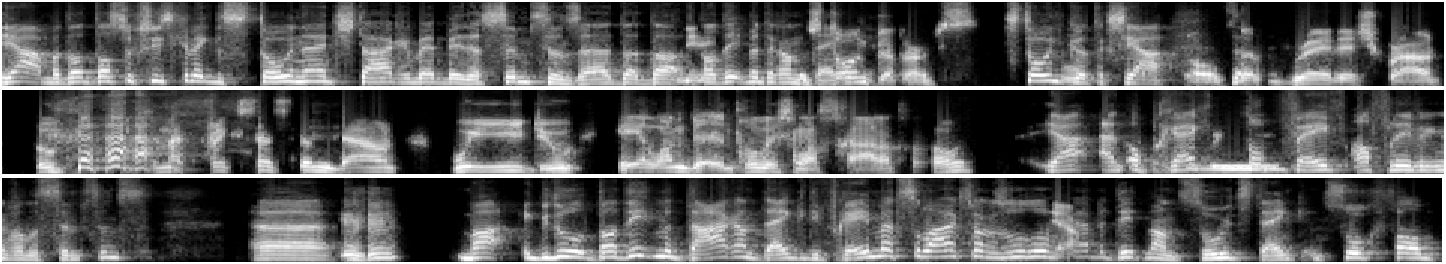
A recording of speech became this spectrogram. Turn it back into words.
Ja, maar dat, dat is toch zoiets gelijk de Stonehenge daar bij, bij de Simpsons. Hè? Dat, dat, Nee, dat deed me eraan De denken. Stonecutters. Stonecutters, ja. The British Crown. The metric system down. We do. Heel lang de intro is trouwens. Ja, en oprecht top 5 afleveringen van de Simpsons. Eh, Mhm. maar ik bedoel, dat deed me daaraan denken. Die vrijmetselaars waar we over Ja. hebben, deed me aan zoiets denken. Een soort van,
